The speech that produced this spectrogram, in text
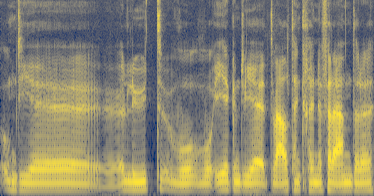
um die äh, Leute, wo, wo irgendwie die Welt haben können verändern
